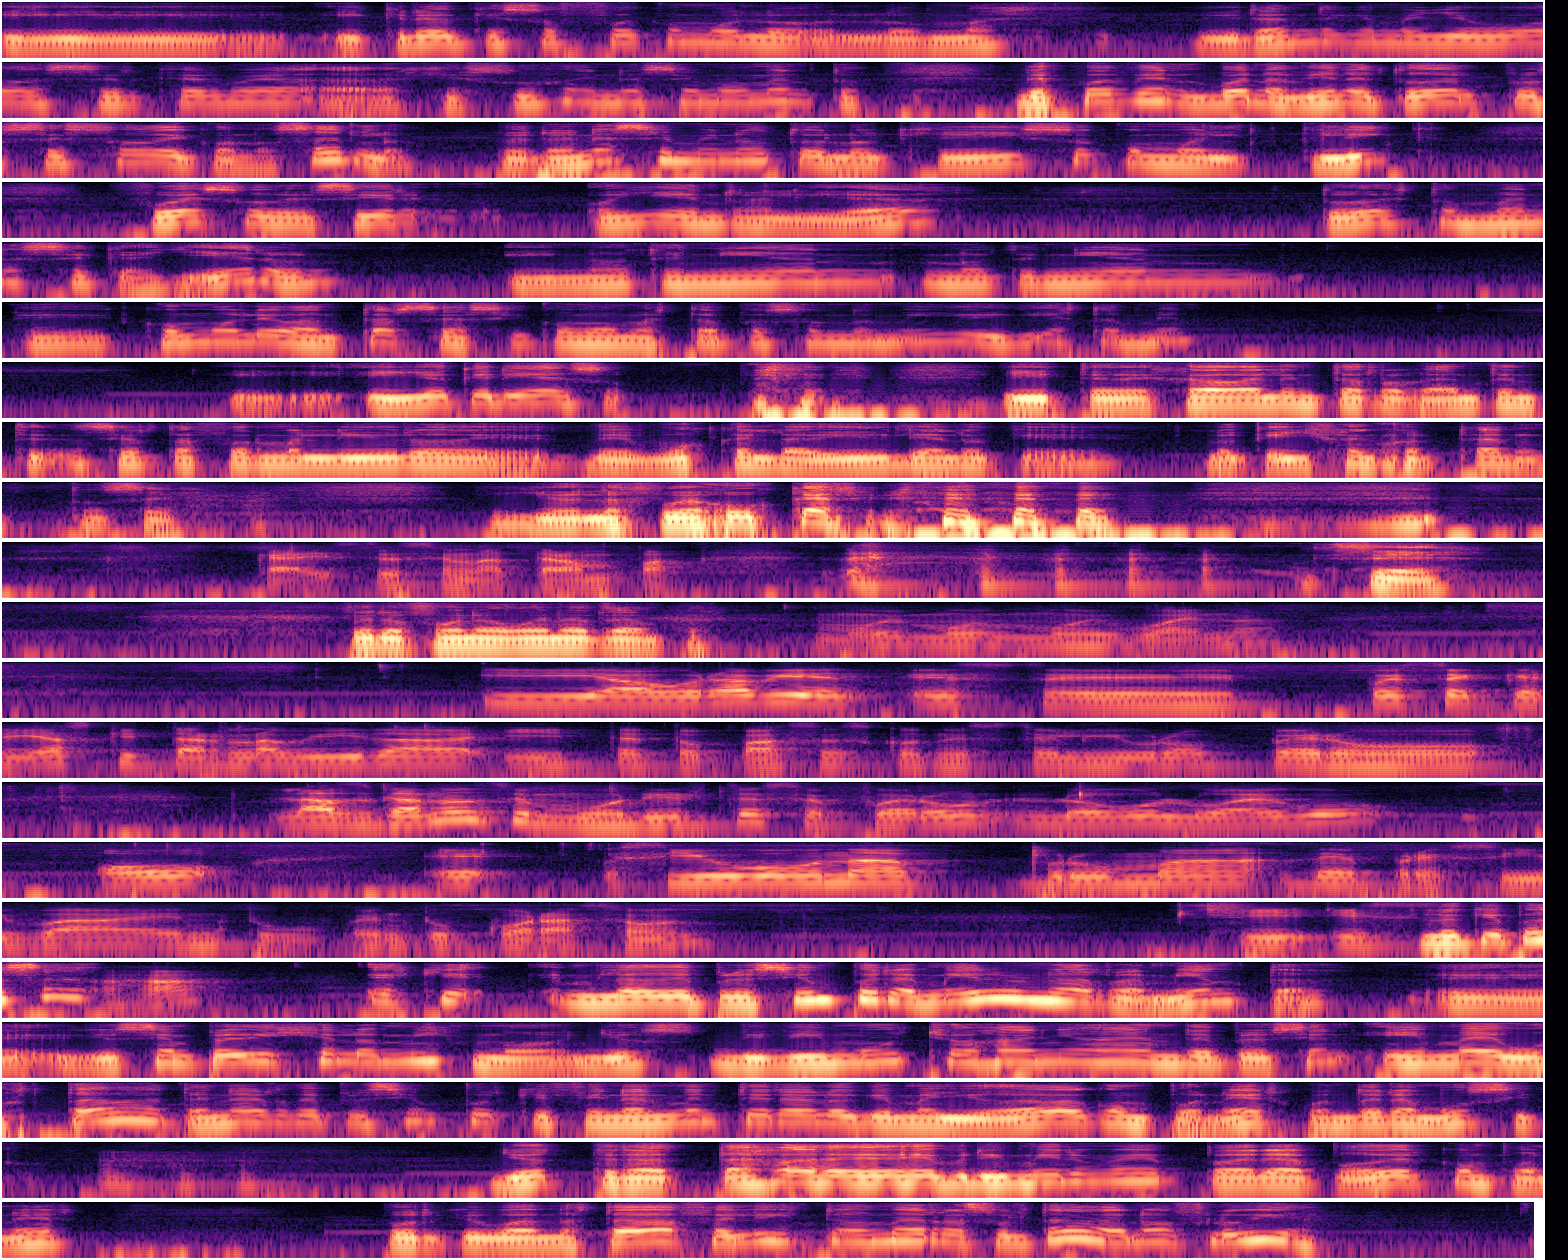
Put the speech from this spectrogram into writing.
Y, creo que eso fue como lo, más grande que me llevó a acercarme a, a, Jesús en ese momento. Después, bien, bueno, viene todo el proceso de conocerlo, pero en ese minuto lo que hizo como el clic fue eso, decir, oye, en realidad todos estos manes se cayeron y no tenían, no tenían eh, cómo levantarse, así como me está pasando a mí y hoy día también. Y, y yo quería eso, y te dejaba el interrogante en cierta forma el libro de, de, busca en la Biblia lo que lo que ellos encontraron entonces yo lo fui a buscar. Caíste en la trampa. Sí pero fue una buena trampa. Muy muy muy buena. Y ahora bien este pues te querías quitar la vida y te topases con este libro pero las ganas de morirte se fueron luego luego o eh, si hubo una bruma depresiva en tu, en tu corazón. Y, y... Lo que pasa Ajá. es que la depresión para mí era una herramienta. Eh, yo siempre dije lo mismo. Yo viví muchos años en depresión y me gustaba tener depresión porque finalmente era lo que me ayudaba a componer cuando era músico. Yo trataba de deprimirme para poder componer. Porque cuando estaba feliz no me resultaba, no fluía.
